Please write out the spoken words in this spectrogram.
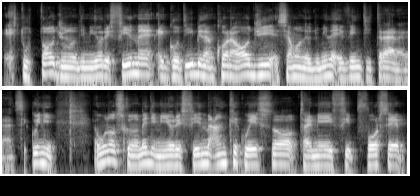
è tutt'oggi uno dei migliori film, è godibile ancora oggi e siamo nel 2023 ragazzi, quindi è uno secondo me dei migliori film, anche questo tra i miei fi- forse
